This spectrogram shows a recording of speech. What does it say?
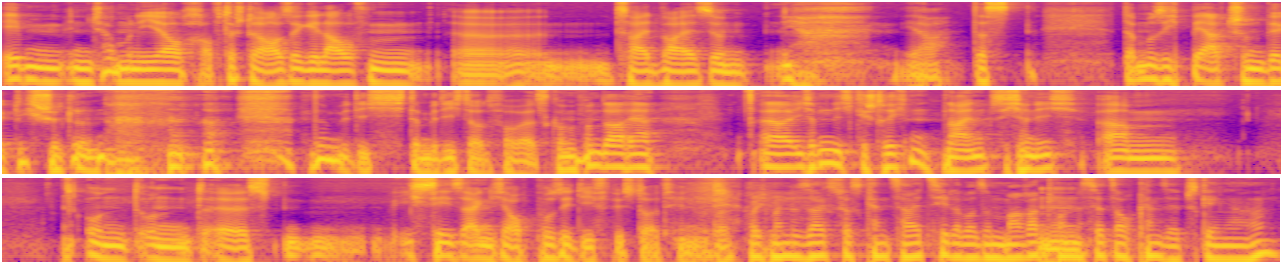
eben in Chamonix auch auf der Straße gelaufen, äh, zeitweise und ja, ja, das, da muss ich Bert schon wirklich schütteln, damit, ich, damit ich dort vorwärts komme. Von daher, äh, ich habe nicht gestrichen, nein, sicher nicht. Ähm, und, und äh, ich sehe es eigentlich auch positiv bis dorthin. Oder? Aber ich meine, du sagst, du hast kein Zeitziel, aber so ein Marathon mhm. ist jetzt auch kein Selbstgänger. Hm?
